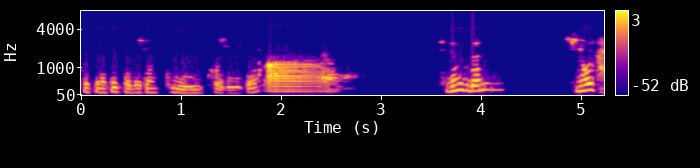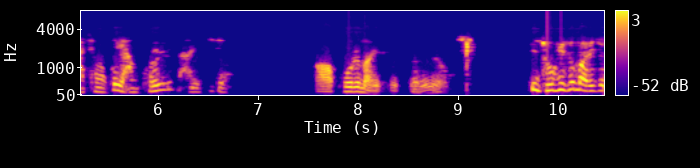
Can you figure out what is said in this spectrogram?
포지션에서 별로 좀 듣는 포지션이죠. 아, 최종 구단은 진영을 갖춰놓고 양풀을 많이 쓰죠. 아, 포를 많이 쓰셨군요. 근데 저기서 말이죠.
